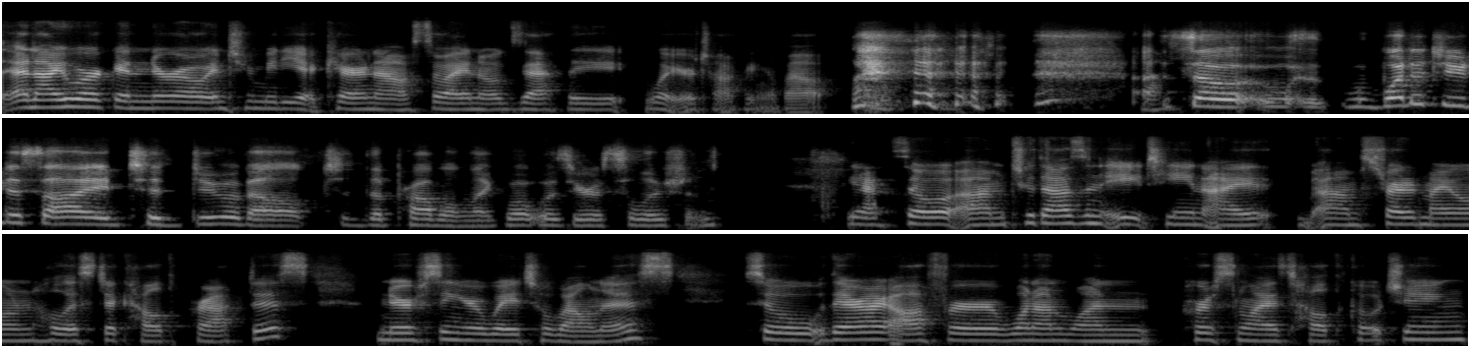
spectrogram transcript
And I work in neuro intermediate care now, so I know exactly what you're talking about. so, what did you decide to do about the problem? Like, what was your solution? Yeah, so um, 2018, I um, started my own holistic health practice, Nursing Your Way to Wellness. So, there I offer one on one personalized health coaching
